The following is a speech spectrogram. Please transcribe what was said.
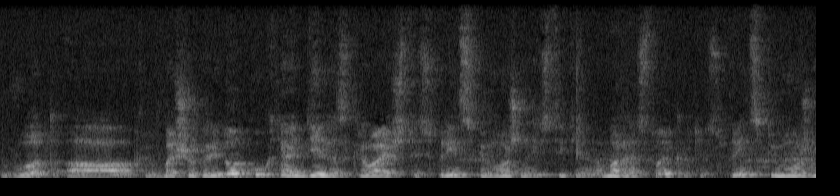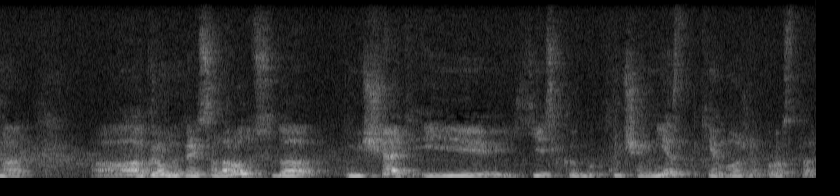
вот, а, как большой коридор, кухня отдельно закрывающая, то есть, в принципе, можно действительно, барная стойка, то есть, в принципе, можно а, огромное количество народу сюда помещать, и есть как бы куча мест, где можно просто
